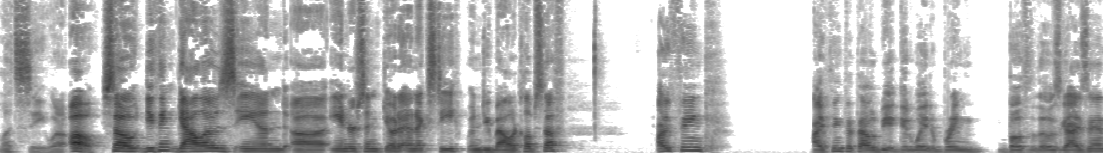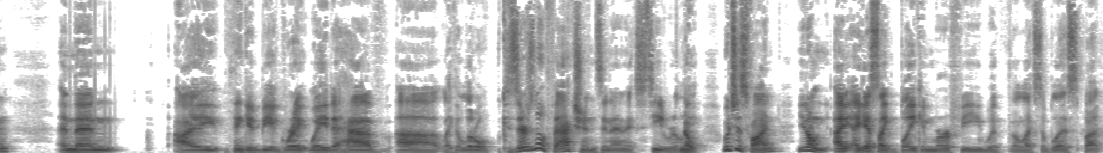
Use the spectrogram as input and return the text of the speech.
let's see. What? Oh, so do you think Gallows and uh, Anderson go to NXT and do Balor Club stuff? I think, I think that that would be a good way to bring both of those guys in, and then I think it'd be a great way to have uh like a little because there's no factions in NXT really, No. which is fine. You don't, I, I guess like Blake and Murphy with Alexa Bliss, but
